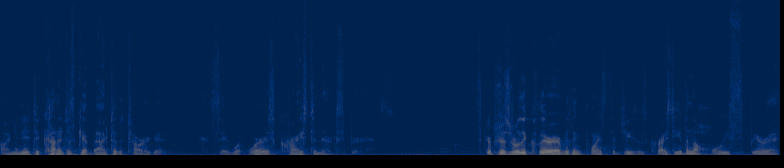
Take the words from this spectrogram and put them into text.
uh, you need to kind of just get back to the target and say where is christ in their experience? Scripture is really clear. Everything points to jesus christ. Even the holy spirit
